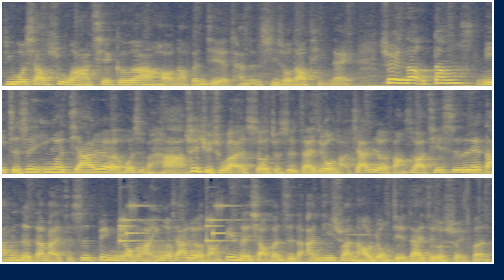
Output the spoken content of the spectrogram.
经过酵素啊、切割啊，好，然后分解才能吸收到体内。所以呢，当你只是因为加热或是把它萃取出来的时候，就是在这种加热的方式的话，其实这些大分子的蛋白质是并没有办法因为加热的方变成小分子的氨基酸，然后溶解在这个水分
